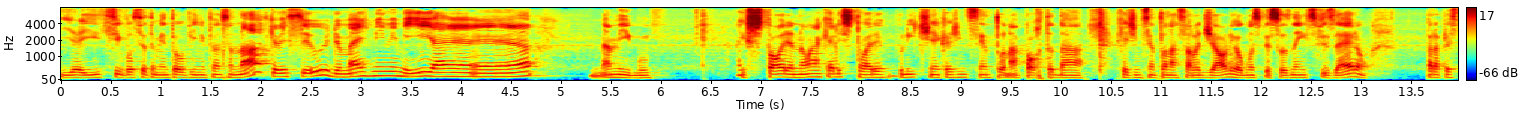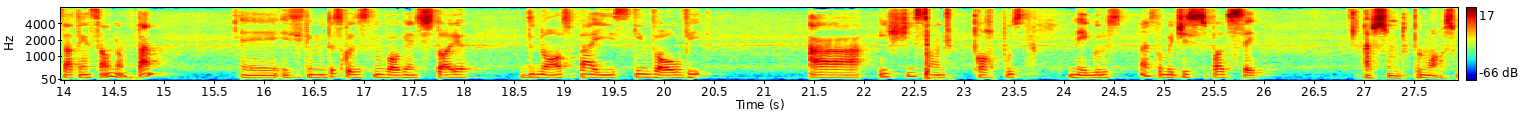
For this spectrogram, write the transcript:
E aí, se você também tá ouvindo e pensando, nossa, que absurdo, mas mimimi, é... amigo, a história não é aquela história bonitinha que a gente sentou na porta da. que a gente sentou na sala de aula e algumas pessoas nem se fizeram para prestar atenção, não, tá? É, existem muitas coisas que envolvem a história do nosso país, que envolve a extinção de corpos negros, mas como eu disse, isso pode ser assunto para o nosso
